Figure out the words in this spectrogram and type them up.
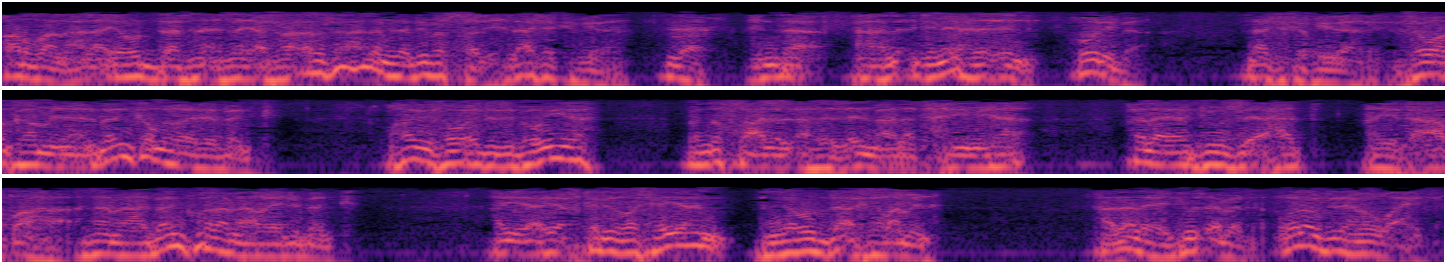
قرضا على يرد اثني عشر ألف هذا من الربا الصريح لا شك في ذلك. لا. عند جميع أهل العلم هو ربا لا شك في ذلك سواء كان من البنك أو من غير البنك. وهذه الفوائد الربوية من نص على أهل العلم على تحريمها فلا يجوز لأحد أن يتعاطاها لا مع البنك ولا مع غير البنك. أن يقترض شيئا أن يرد أكثر منه. هذا لا يجوز أبدا ولو درهما واحدا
